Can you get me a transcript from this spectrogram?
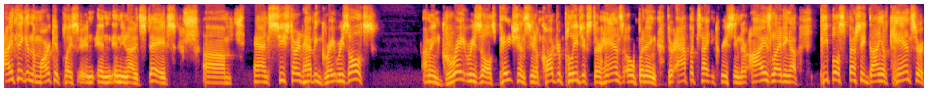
I think in the marketplace in, in, in the United States, um, and she started having great results. I mean, great results. Patients, you know, quadriplegics, their hands opening, their appetite increasing, their eyes lighting up. People, especially dying of cancer,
